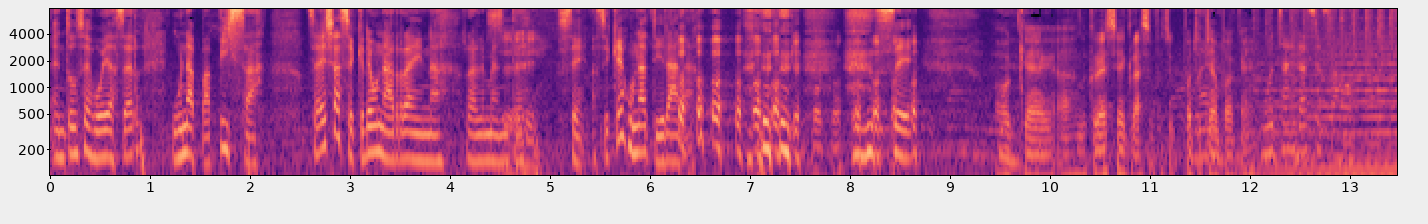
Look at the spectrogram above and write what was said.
entonces voy a hacer una papisa. O sea, ella se cree una reina realmente. Sí. Sí, así que es una tirana. Qué poco. sí. Ok, ah, Lucrecia, gracias por tu, por tu Bueno, tiempo. Okay. Muchas gracias a vos.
